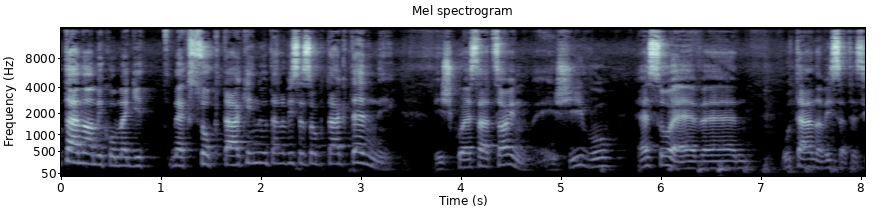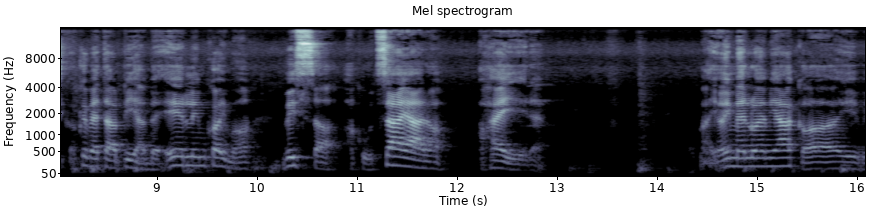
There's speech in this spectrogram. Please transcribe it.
Utána, amikor meg itt meg szokták inni, utána vissza szokták tenni. És koeszát szajn, és hívó, even. Utána visszateszik a követel, pihábe érlim kajma, vissza a kút szájára, a helyére. Májaj, merloem Jákaiv,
